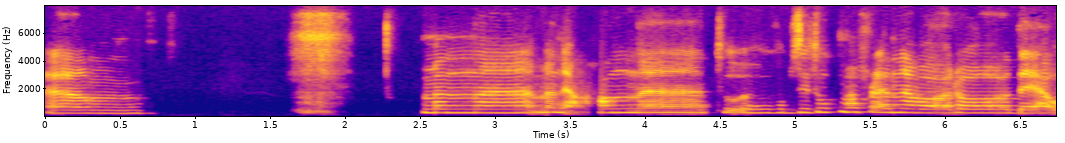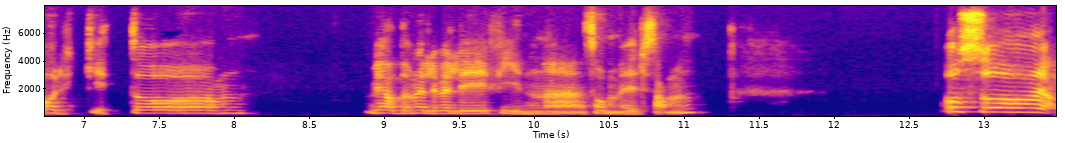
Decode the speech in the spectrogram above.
Um, men, uh, men, ja, han uh, to, tok meg for den jeg var, og det jeg orket. Og vi hadde en veldig, veldig fin uh, sommer sammen. Og så ja,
